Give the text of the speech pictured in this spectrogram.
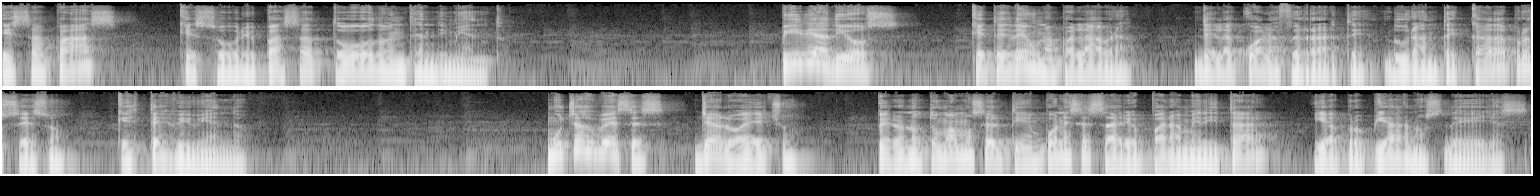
esa paz que sobrepasa todo entendimiento. Pide a Dios que te dé una palabra de la cual aferrarte durante cada proceso que estés viviendo. Muchas veces ya lo ha hecho, pero no tomamos el tiempo necesario para meditar y apropiarnos de ellas.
